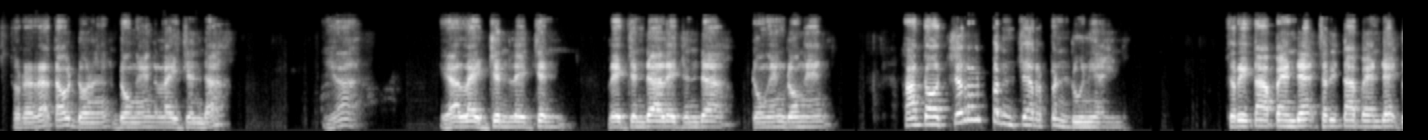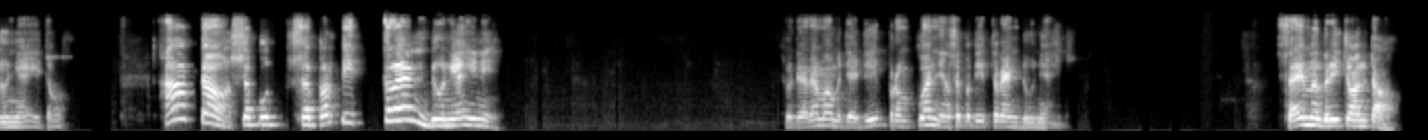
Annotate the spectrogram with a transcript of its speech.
Saudara tahu dongeng, dongeng legenda? Ya, ya legend-legend, legenda-legenda, dongeng-dongeng, atau cerpen-cerpen dunia ini. Cerita pendek, cerita pendek dunia itu. Atau sebut, seperti tren dunia ini. Saudara mau menjadi perempuan yang seperti tren dunia ini. Saya memberi contoh.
